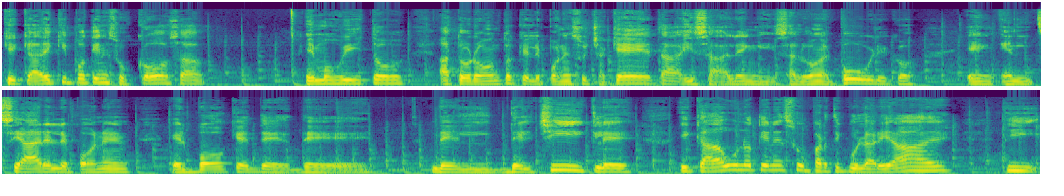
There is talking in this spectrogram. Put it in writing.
que cada equipo tiene sus cosas. Hemos visto a Toronto que le ponen su chaqueta y salen y saludan al público. En, en Seattle le ponen el bucket de, del, chicle y cada uno tiene sus particularidades. Y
